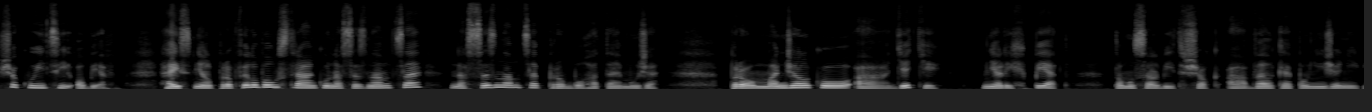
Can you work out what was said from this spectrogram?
šokující objev. Hayes měl profilovou stránku na seznamce, na seznamce pro bohaté muže. Pro manželku a děti měl jich pět. To musel být šok a velké ponížení,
